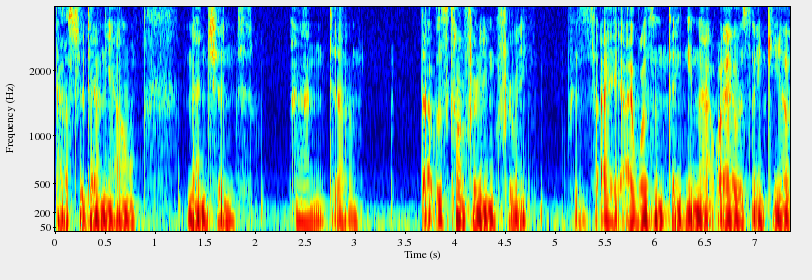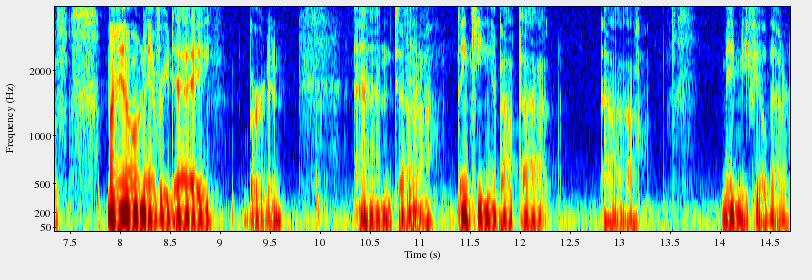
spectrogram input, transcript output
Pastor Danielle mentioned. And uh, that was comforting for me because I, I wasn't thinking that way. I was thinking of my own everyday burden. And uh, thinking about that uh, made me feel better.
